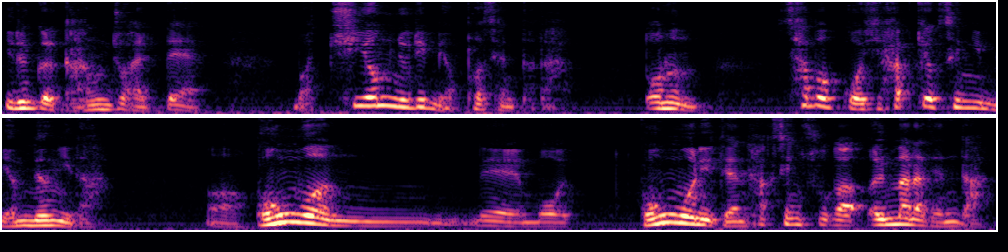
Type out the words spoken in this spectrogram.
이런 걸 강조할 때 뭐 취업률이 몇 퍼센트다 또는 사법고시 합격생이 몇 명이다 어, 공무원의 뭐 공무원이 된 학생 수가 얼마나 된다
